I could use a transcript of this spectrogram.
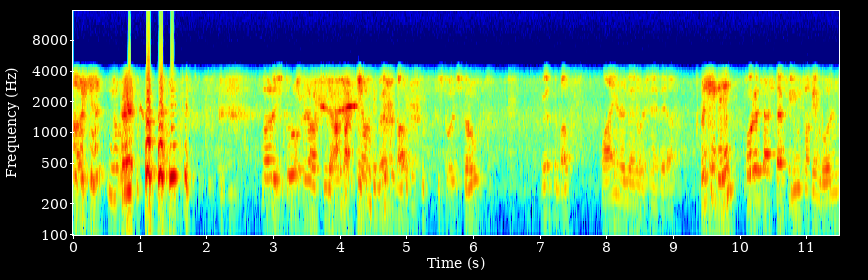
Oh, shit, no. Sorry, stroke. No, actually, I'm back. Chucky, where's the ball? Story stroke. Where's the ball? Lying in there looking at it. What's she doing? What is that, Steffi? You fucking boring.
